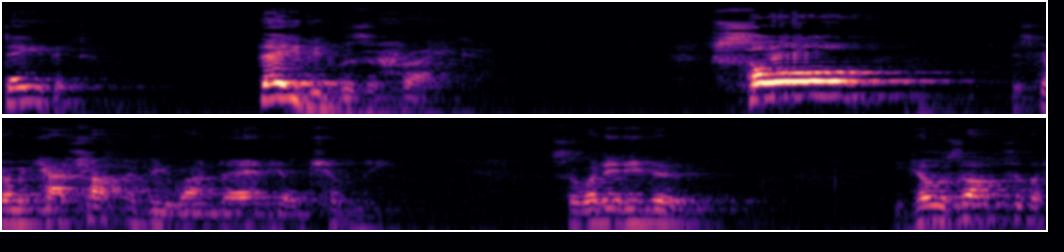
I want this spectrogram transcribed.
David. David was afraid. Saul is going to catch up with me one day and he'll kill me. So what did he do? He goes off to the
